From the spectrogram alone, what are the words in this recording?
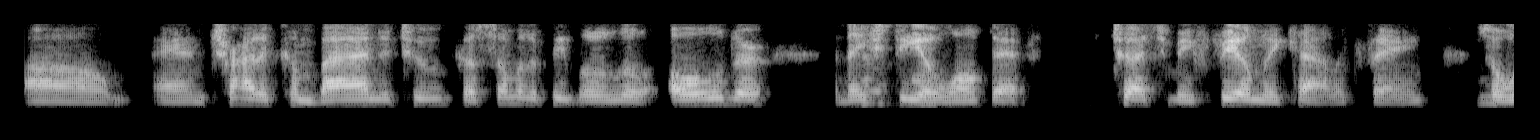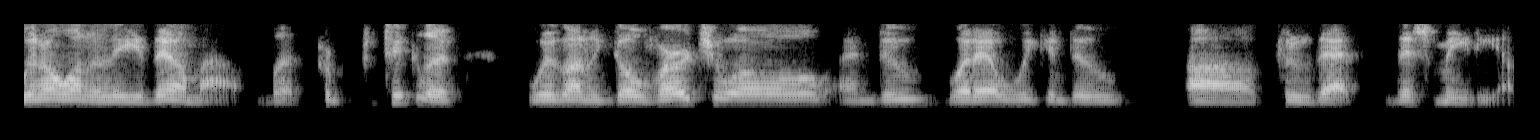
um, and try to combine the two because some of the people are a little older and they okay. still want that touch me, feel me kind of thing. So we don't want to leave them out. But particularly, we're going to go virtual and do whatever we can do uh, through that this medium.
